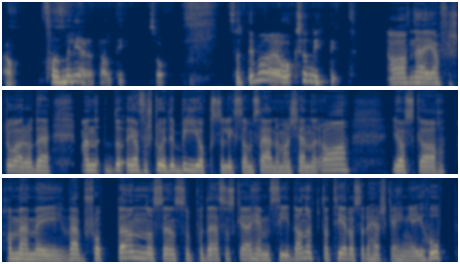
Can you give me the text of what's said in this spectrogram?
ja, formulerat allting. Så, så det var också nyttigt. Ja, nej, jag förstår. Och det, men då, jag förstår, det blir också liksom så här när man känner att ah, jag ska ha med mig webbshoppen och sen så på det så ska hemsidan uppdateras och det här ska hänga ihop.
